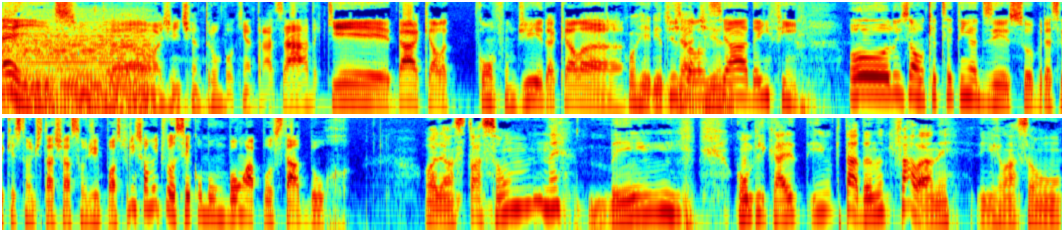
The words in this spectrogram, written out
É isso, então. A gente entrou um pouquinho atrasado aqui, dá aquela confundida, aquela Correria do desbalanceada, dia -dia, né? enfim. Ô Luizão, o que você tem a dizer sobre essa questão de taxação de impostos? Principalmente você como um bom apostador. Olha, é uma situação, né, bem complicada e que tá dando o que falar, né, em relação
